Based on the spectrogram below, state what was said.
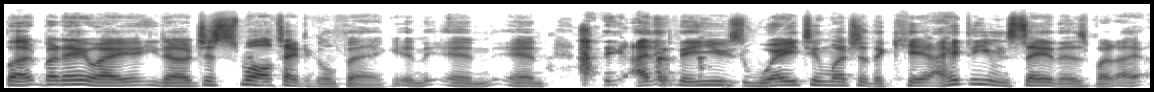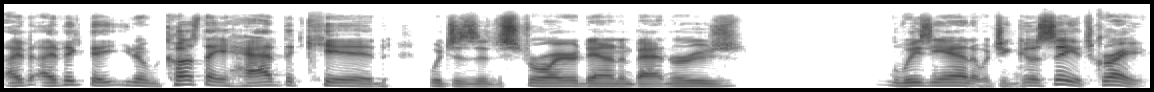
But but anyway, you know, just small technical thing, and and and I think, I think they used way too much of the Kidd. I hate to even say this, but I I think they you know because they had the Kidd, which is a destroyer down in Baton Rouge, Louisiana, which you can go see, it's great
